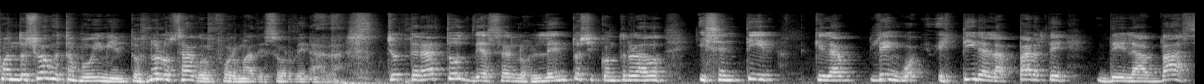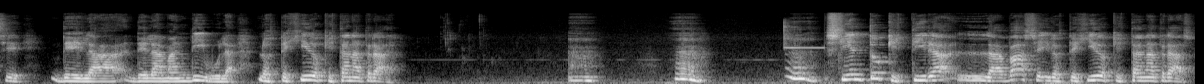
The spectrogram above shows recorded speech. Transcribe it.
Cuando yo hago estos movimientos no los hago en forma desordenada. Yo trato de hacerlos lentos y controlados y sentir que la lengua estira la parte de la base de la, de la mandíbula, los tejidos que están atrás. Siento que estira la base y los tejidos que están atrás.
